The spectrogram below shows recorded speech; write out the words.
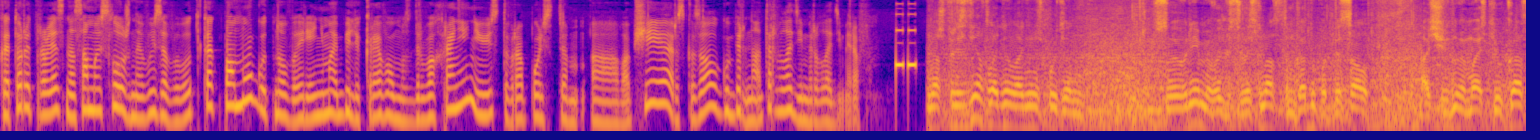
который отправляется на самые сложные вызовы. Вот как помогут новые реанимобили краевому здравоохранению и Ставропольскому а, вообще рассказал губернатор Владимир Владимиров. Наш президент Владимир Владимирович Путин в свое время, в 2018 году, подписал очередной майский указ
